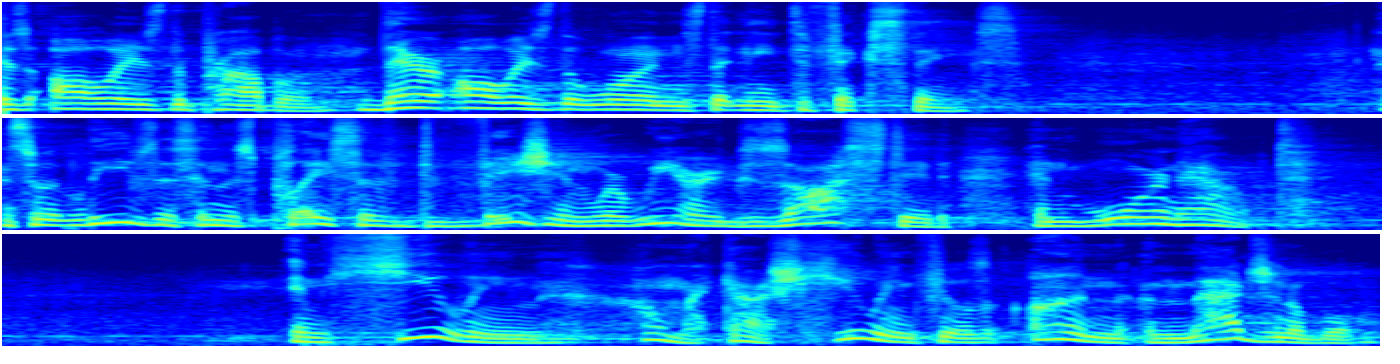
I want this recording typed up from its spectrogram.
is always the problem. They're always the ones that need to fix things. And so it leaves us in this place of division where we are exhausted and worn out. And healing, oh my gosh, healing feels unimaginable.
